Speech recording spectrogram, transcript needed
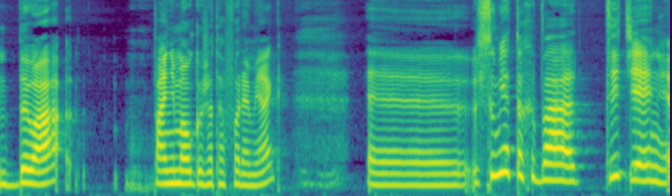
była pani Małgorzata Foremiak. E, W sumie to chyba tydzień, e,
